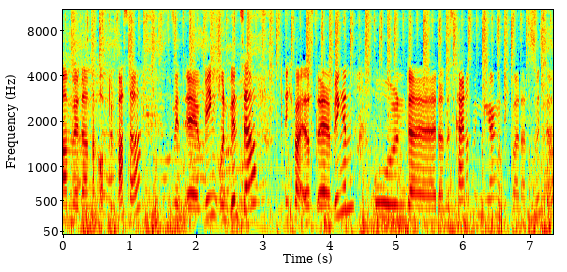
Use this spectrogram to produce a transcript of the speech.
Waren wir dann noch auf dem Wasser mit äh, Wing und Windsurf. Ich war erst äh, Wingen und äh, dann ist keiner Wingen gegangen und ich war dann Windsurf.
